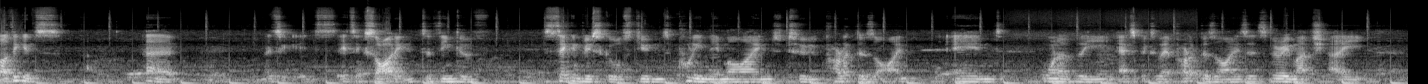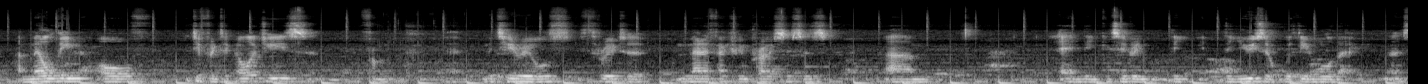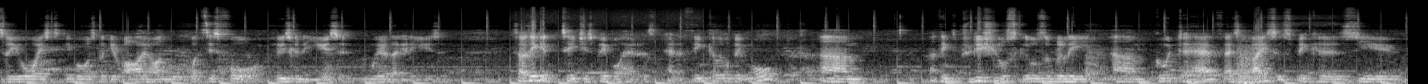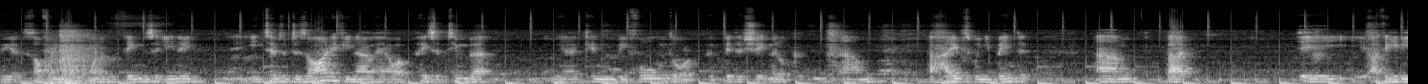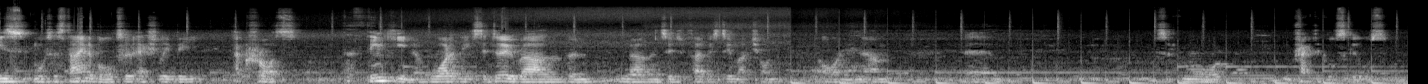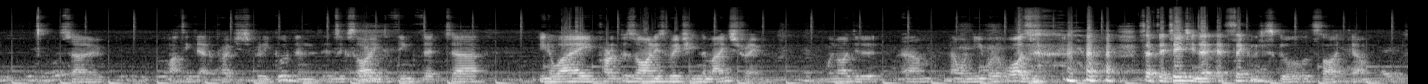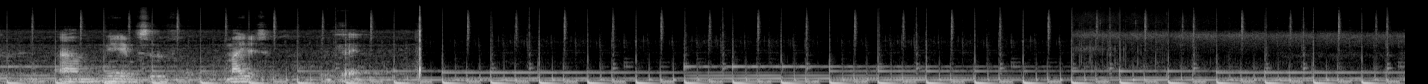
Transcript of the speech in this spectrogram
Well, I think it's uh, it's, it's it's exciting to think of secondary school students putting their mind to product design, and one of the aspects about product design is it's very much a, a melding of different technologies from uh, materials through to manufacturing processes. Um, and then considering the, the user within all of that. And so you always you've always got your eye on what's this for, who's going to use it, where are they going to use it. So I think it teaches people how to how to think a little bit more. Um, I think traditional skills are really um, good to have as a basis because you, it's often one of the things that you need in terms of design. If you know how a piece of timber you know, can be formed or a bit of sheet metal um, behaves when you bend it. Um, but I think it is more sustainable to actually be across the thinking of what it needs to do rather than rather than to focus too much on on um, um, sort of more practical skills. So I think that approach is pretty good, and it's exciting to think that uh, in a way product design is reaching the mainstream. When I did it, um, no one knew what it was. so if they're teaching it at secondary school, it's like um, yeah, we've sort of made it. Okay.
